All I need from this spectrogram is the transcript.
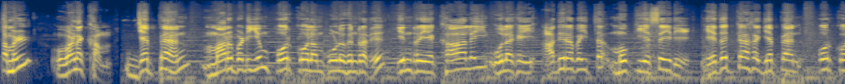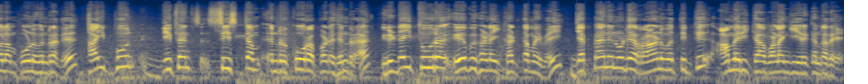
தமிழ் வணக்கம். ஜப்பான் மறுபடியும் போர்க்கோலம் பூணுகின்றது. இன்றைய காலை உலகை அதிர வைத்த முக்கிய செய்தி எதற்காக ஜப்பான் போர்க்கோலம் பூணுகின்றது? தைப்பூன் டிஃபென்ஸ் சிஸ்டம் என்று கூறப்படுகின்ற இடைத்தூர ஏவுகணை கட்டமைப்பை ஜப்பானினுடைய ராணுவத்திற்கு அமெரிக்கா வழங்கி இருக்கின்றது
